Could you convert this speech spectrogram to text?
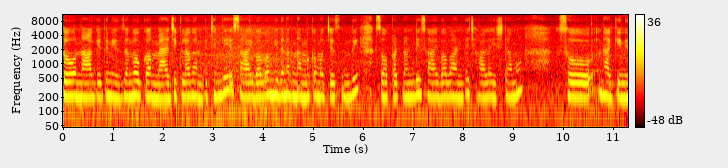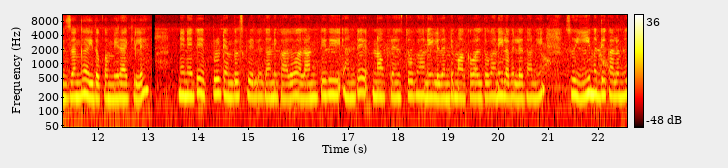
సో నాకైతే నిజంగా ఒక మ్యాజిక్ లాగా అనిపించింది. సాయిబాబా మీద నాకు నమ్మకం వచ్చేసింది. సో అప్పటి నుండి సాయిబాబా అంటే చాలా ఇష్టము. సో నాకు నిజంగా ఇదొక మిరాకిలే. నేనైతే ఎప్పుడు టెంపుల్స్కి వెళ్ళేదాన్ని కాదు. అలాంటిది అంటే నా ఫ్రెండ్స్తో కానీ లేదంటే మా అక్క వాళ్ళతో కానీ ఇలా వెళ్ళేదాన్ని. సో ఈ మధ్య కాలంలో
